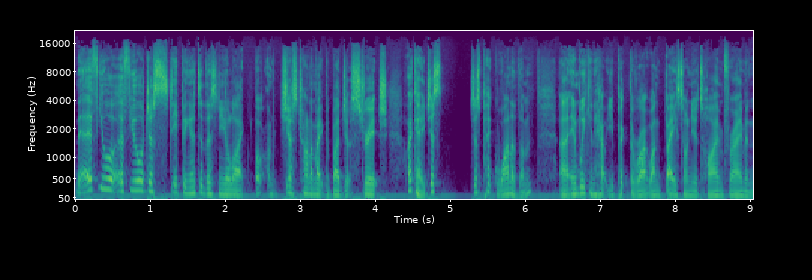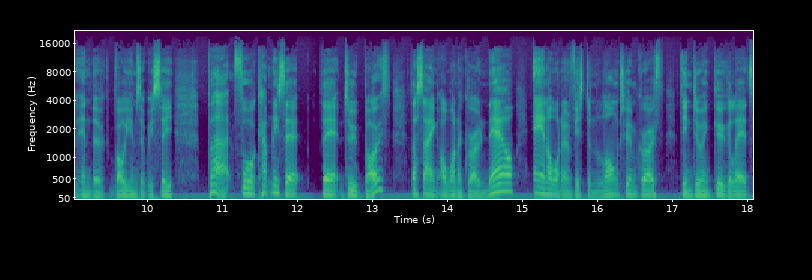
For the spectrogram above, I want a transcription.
Now, if you're if you're just stepping into this and you're like, oh, I'm just trying to make the budget stretch, okay, just just pick one of them, uh, and we can help you pick the right one based on your time frame and, and the volumes that we see. But for companies that that do both, they're saying I want to grow now and I want to invest in long term growth. Then doing Google Ads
